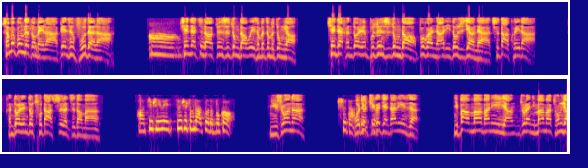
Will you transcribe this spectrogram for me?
什么功德都没了，变成福德了。哦，现在知道尊师重道为什么这么重要？现在很多人不尊师重道，不管哪里都是这样的，吃大亏的。很多人都出大事了，知道吗？哦，就是因为尊师重道做的不够。你说呢？是的，我就举个简单例子，你爸爸妈妈把你养出来，你妈妈从小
